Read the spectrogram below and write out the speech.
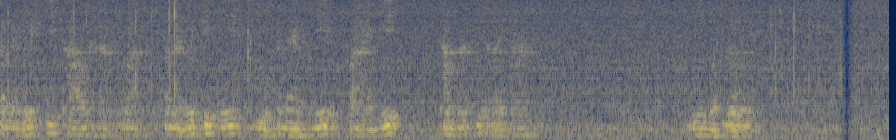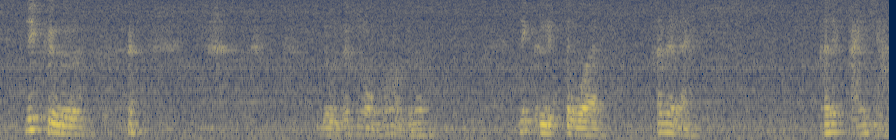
ตำแหน่งเลขที่เขานะฮะว่า ตำแหน่งที่นี้อยู่แหน่งนี้ฝ่ายนี้ทำหน้าที่อะไรบ้างมีหมดเลย นี่คือ ดูแล้วงงก็บอกเลยนี่คือตัวเขาเรียกอะไรเขาเรียกไอชา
